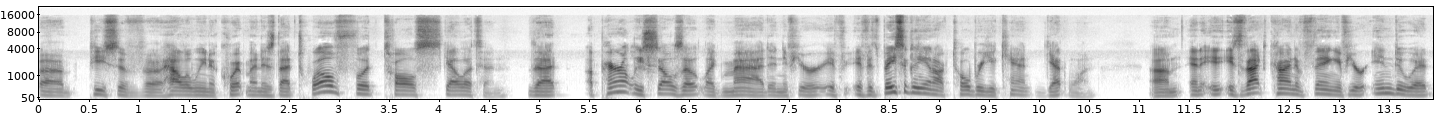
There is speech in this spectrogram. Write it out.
uh, piece of uh, halloween equipment is that 12 foot tall skeleton that apparently sells out like mad and if you're if if it's basically in october you can't get one um, and it, it's that kind of thing. If you're into it,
